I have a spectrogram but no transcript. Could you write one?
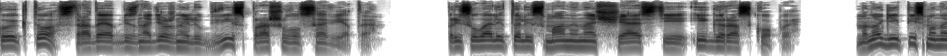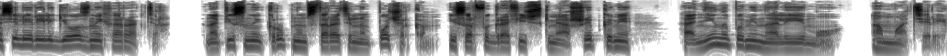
Кое-кто, страдая от безнадежной любви, спрашивал совета. Присылали талисманы на счастье и гороскопы. Многие письма носили религиозный характер. Написанные крупным старательным почерком и с орфографическими ошибками, они напоминали ему о матери.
